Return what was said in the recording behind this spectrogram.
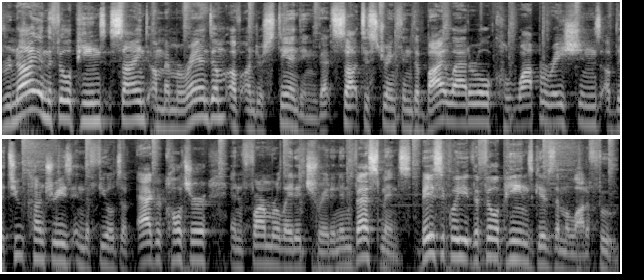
Brunei and the Philippines signed a memorandum of understanding that sought to strengthen the bilateral cooperations of the two countries in the fields of agriculture and farm-related trade and investments. Basically, the Philippines gives them a lot of food.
